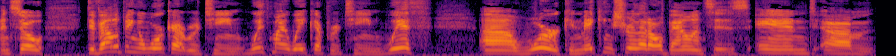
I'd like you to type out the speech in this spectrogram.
And so developing a workout routine with my wake up routine, with uh, work and making sure that all balances and um,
